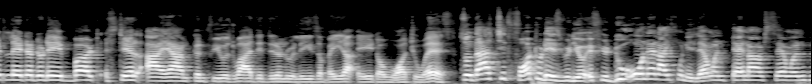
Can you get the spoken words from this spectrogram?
it later today, but still I am confused why they didn't release a beta 8 of WatchOS. So that's it for today's video. If you do own an iPhone 11, 10 or 7,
